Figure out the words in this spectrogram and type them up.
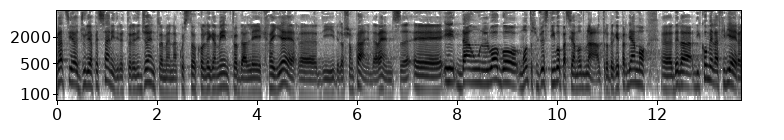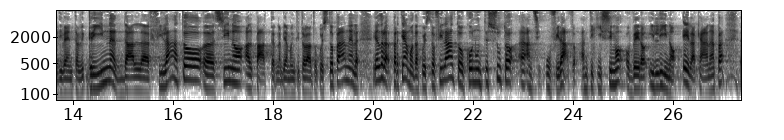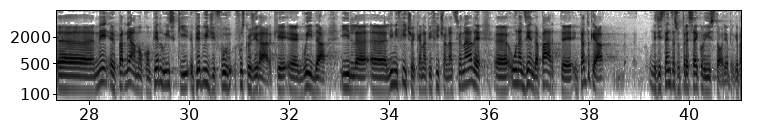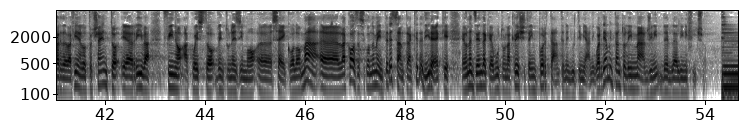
Grazie a Giulia Pessani, direttore di Gentleman, a questo collegamento dalle Crayères eh, di, dello Champagne, da Reims. Eh, e da un luogo molto suggestivo passiamo ad un altro, perché parliamo eh, della, di come la filiera diventa green, dal filato eh, sino al pattern. Abbiamo intitolato questo panel. E allora partiamo da questo filato con un tessuto, eh, anzi un filato antichissimo, ovvero il lino e la canapa. Eh, ne parliamo con Pierluigi Pierluigi Fusco Girard che eh, guida il, eh, l'inificio e canapificio nazionale, eh, un'azienda parte, intanto che ha un'esistenza su tre secoli di storia, perché parte dalla fine dell'Ottocento e arriva fino a questo ventunesimo eh, secolo. Ma eh, la cosa secondo me interessante anche da dire è che è un'azienda che ha avuto una crescita importante negli ultimi anni. Guardiamo intanto le immagini dell'inificio.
